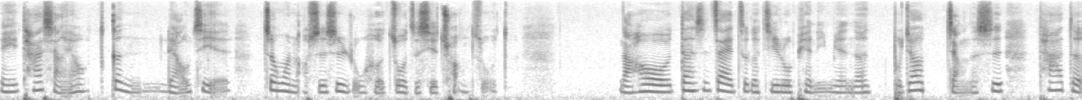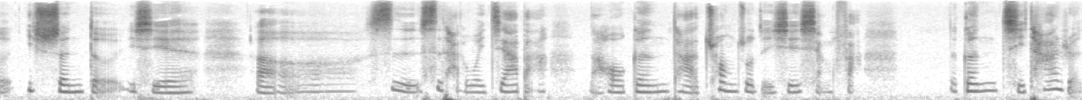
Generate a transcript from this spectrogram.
诶，他想要更了解郑问老师是如何做这些创作的。然后，但是在这个纪录片里面呢，比较讲的是他的一生的一些，呃，四四海为家吧，然后跟他创作的一些想法，跟其他人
